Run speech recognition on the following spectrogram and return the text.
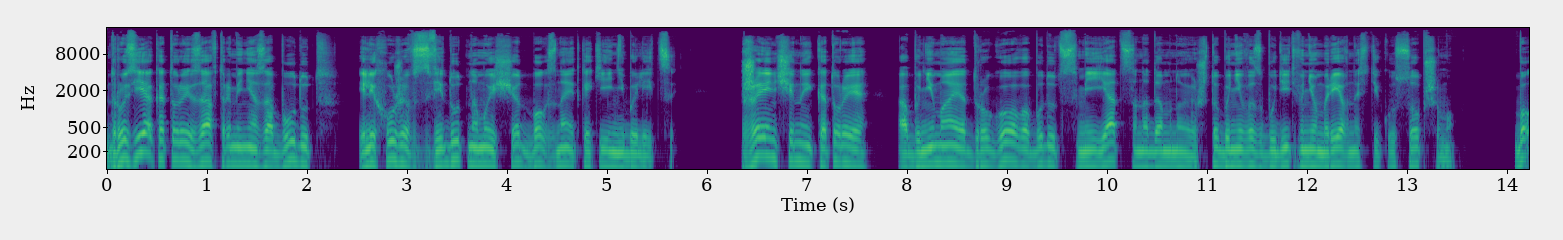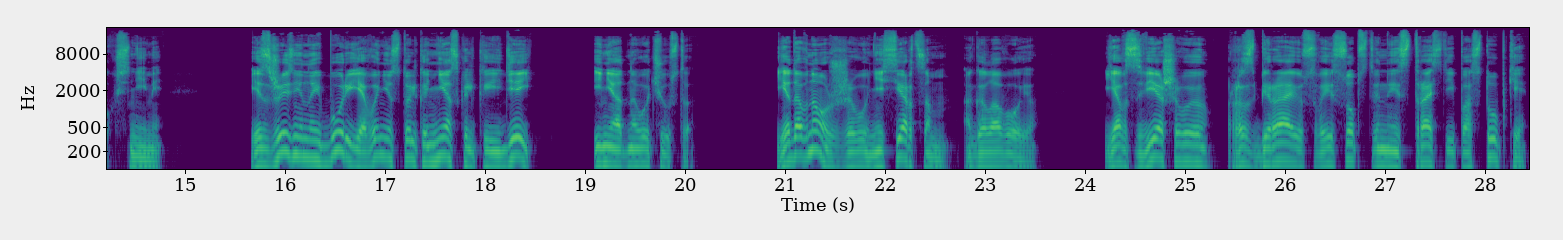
Друзья, которые завтра меня забудут или хуже взведут на мой счет бог знает какие небылицы. Женщины, которые, обнимая другого, будут смеяться надо мною, чтобы не возбудить в нем ревности к усопшему. Бог с ними. Из жизненной бури я вынес только несколько идей и ни одного чувства. Я давно уж живу не сердцем, а головою. Я взвешиваю, разбираю свои собственные страсти и поступки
